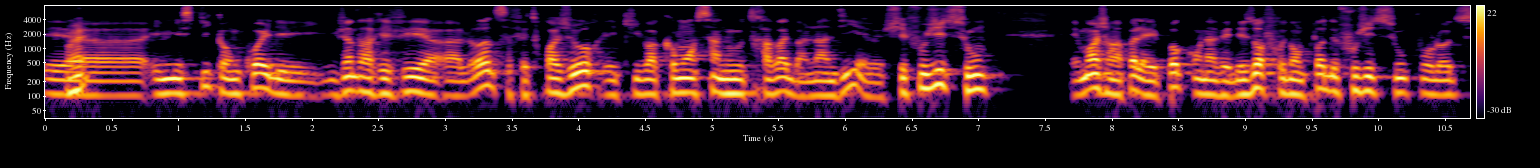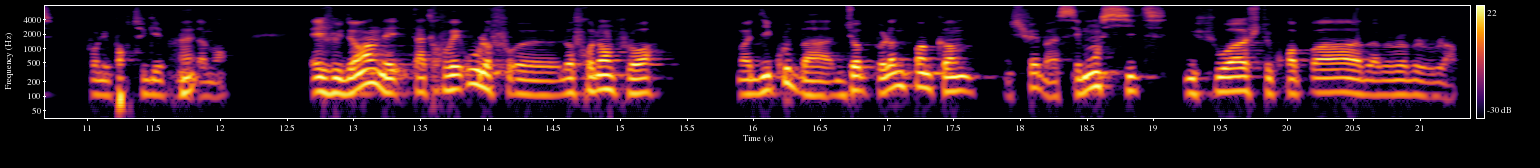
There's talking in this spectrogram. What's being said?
Et Ouais. euh, il m'explique en quoi il, est, il vient d'arriver à, Lodz, ça fait trois jours, et qu'il va commencer un nouveau travail ben, lundi euh, chez Fujitsu. Et moi, je me rappelle à l'époque qu'on avait des offres d'emploi de Fujitsu pour Lodz, pour les Portugais Ouais. notamment. Et je lui demande, mais t'as trouvé où l'offre euh, d'emploi? Il m'a dit, écoute, bah, jobpolon.com. Et je fais, bah, c'est mon site. Fait, ouais, je te crois pas, blablabla.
